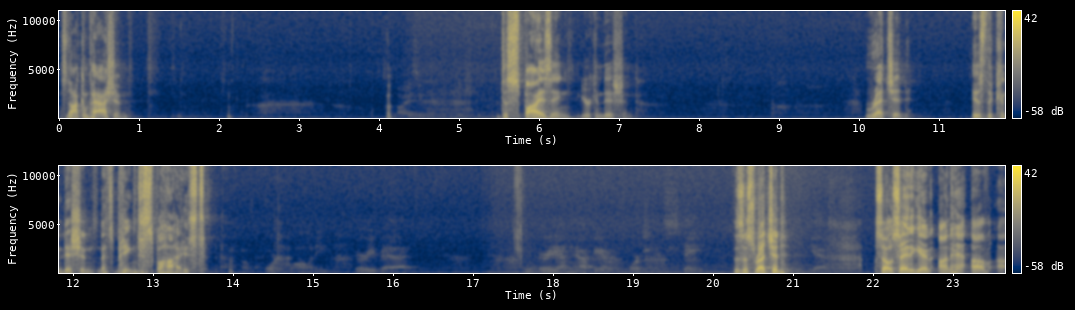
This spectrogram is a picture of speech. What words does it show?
It's not compassion. despising your condition. Wretched is the condition that's being despised. quality, very bad, very unhappy or unfortunate state. Is this wretched? So say it again. Unha- of uh,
